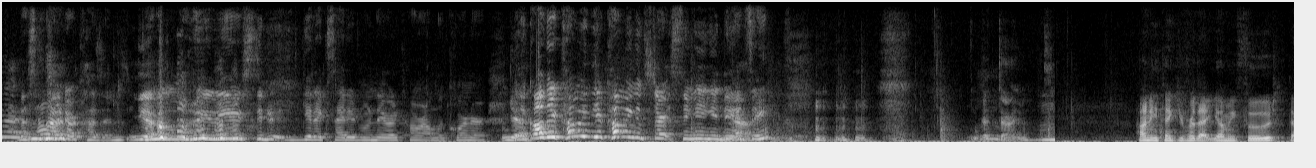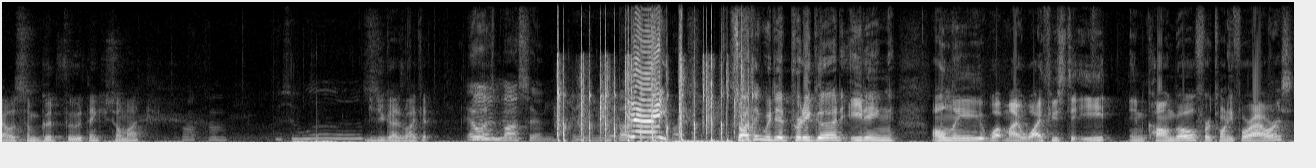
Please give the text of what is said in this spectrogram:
yeah. That sounds like our cousins. Yeah. we we used to get excited when they would come around the corner. Yeah. Like, oh, they're coming, they're coming, and start singing and Yeah. dancing. Good mm. time. Honey, thank you for that yummy food. That was some good food. Thank you so much. Welcome. Yes, it was. Did you guys like it? It was mm-hmm. bussin'. So I think we did pretty good eating only what my wife used to eat in Congo for 24 hours.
